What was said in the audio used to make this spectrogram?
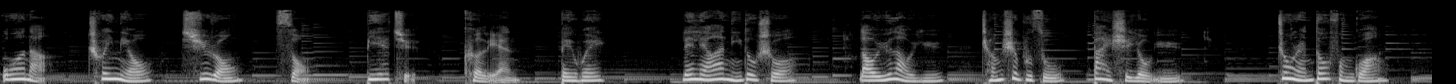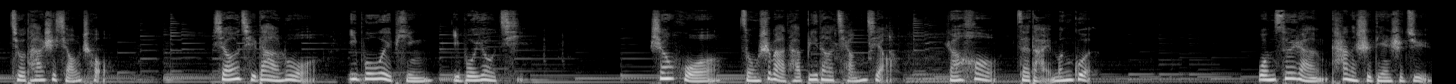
窝囊、吹牛、虚荣、怂、憋屈。可怜，卑微，连梁安妮都说：“老于老于，成事不足，败事有余。”众人都风光，就他是小丑，小起大落，一波未平，一波又起。生活总是把他逼到墙角，然后再打一闷棍。我们虽然看的是电视剧，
